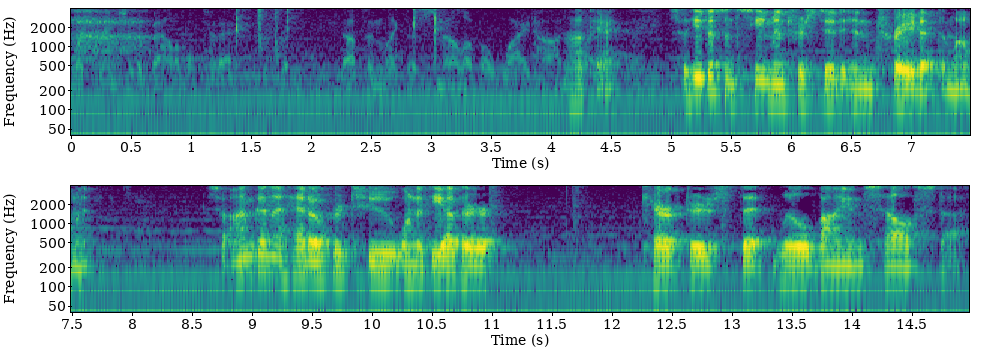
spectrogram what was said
What brings you to Balimund today? Nothing like the smell of a white-hot Okay. eh? So he doesn't seem interested in trade at the moment. So I'm gonna head over to one of the other characters that will buy and sell stuff.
